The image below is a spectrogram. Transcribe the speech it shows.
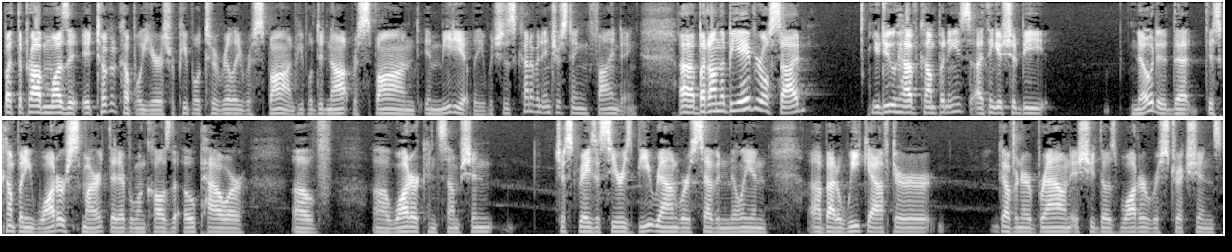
but the problem was it, it took a couple years for people to really respond. People did not respond immediately, which is kind of an interesting finding. Uh, but on the behavioral side, you do have companies. I think it should be noted that this company, WaterSmart, that everyone calls the Opower of uh, water consumption, just raised a Series B round worth seven million uh, about a week after Governor Brown issued those water restrictions.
